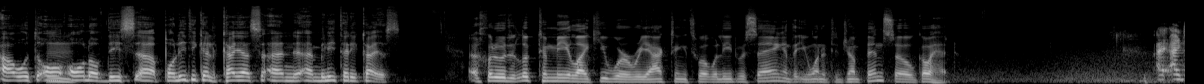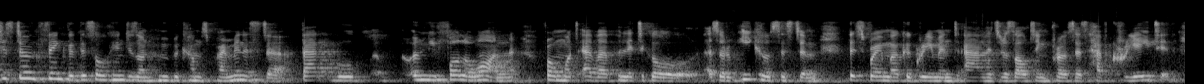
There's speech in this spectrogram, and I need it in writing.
out all, mm. all of this political chaos and military chaos. Uh, Kholood, it looked to me like you were reacting to what Waleed was saying and that you wanted to jump in, so go ahead. I, I, just don't think that this all hinges on who becomes prime minister. That will only follow on from whatever political uh, sort of ecosystem this framework agreement and its resulting process have created.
